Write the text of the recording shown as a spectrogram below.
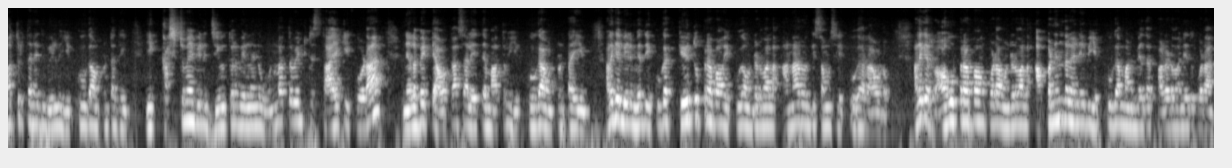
ఆతృత అనేది వీళ్ళు ఎక్కువగా ఉంటుంది ఈ కష్టమే వీళ్ళ జీవితంలో వీళ్ళని ఉన్నతమైన స్థాయికి కూడా నిలబెట్టే అవకాశాలు అయితే మాత్రం ఎక్కువగా ఉంటుంటాయి. అలాగే వీళ్ళ మీద ఎక్కువగా కేతు ప్రభావం ఎక్కువగా ఉండడం వల్ల అనారోగ్య సమస్యలు ఎక్కువగా రావడం. అలాగే రాహు ప్రభావం కూడా ఉండడం వల్ల అపనిందలనేవి ఎక్కువగా మన మీద పడడం అనేది కూడా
